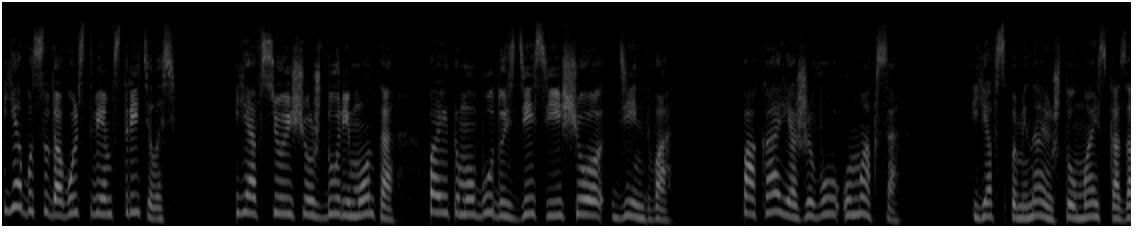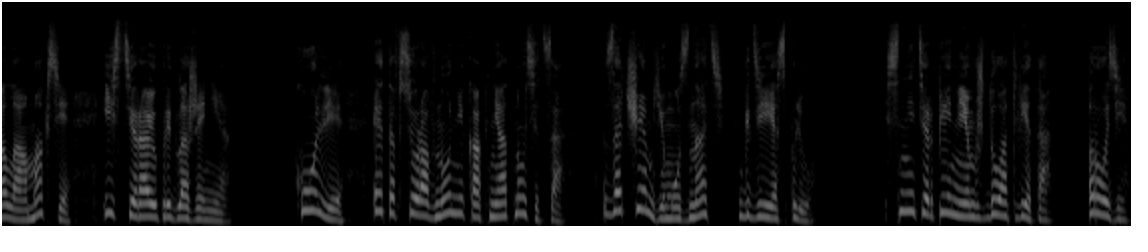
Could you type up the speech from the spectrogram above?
я бы с удовольствием встретилась. Я все еще жду ремонта, поэтому буду здесь еще день-два. Пока я живу у Макса. Я вспоминаю, что Май сказала о Максе, и стираю предложение. Колли это все равно никак не относится. Зачем ему знать, где я сплю? С нетерпением жду ответа. Рози.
